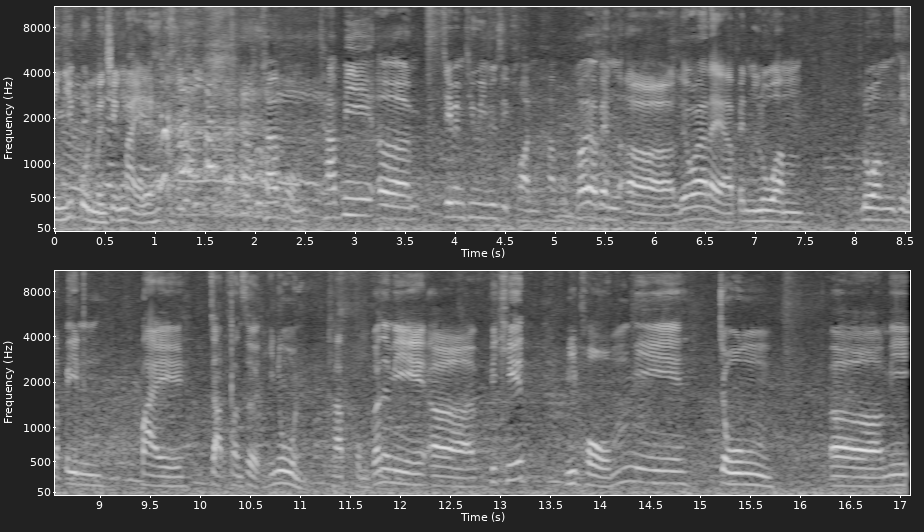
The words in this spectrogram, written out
บินญี่ปุ่นเหมือนเชียงใหม่เลยครับ ครับผมครับมีเอ่อ JMTV Music Con ครับผมก็จะเป็นเอ่อเรียกว่าอะไรอะเป็นรวม รวมศิลปินไปจัดคอนเสิร์ตที่นู่นครับ ผมก็จะมีเอ่อพี่คิด มีผม มีจุงเอ่อมี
